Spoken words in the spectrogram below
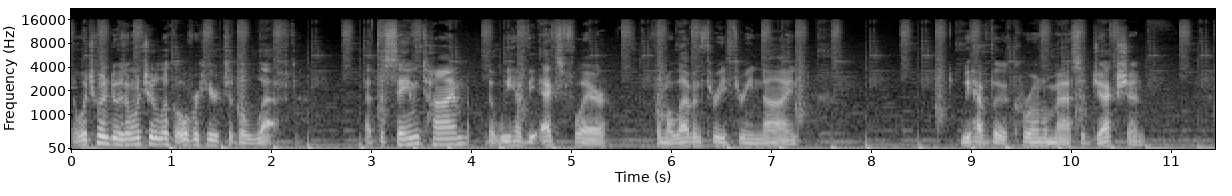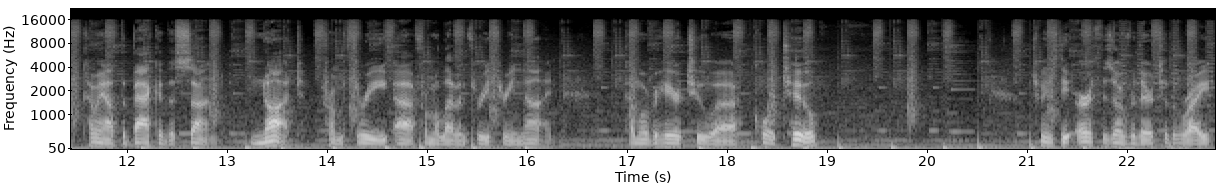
Now what you want to do is I want you to look over here to the left. At the same time that we have the X flare from 11339, we have the coronal mass ejection coming out the back of the sun, not from three uh, from 11339. Come over here to uh, COR2, which means the Earth is over there to the right.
